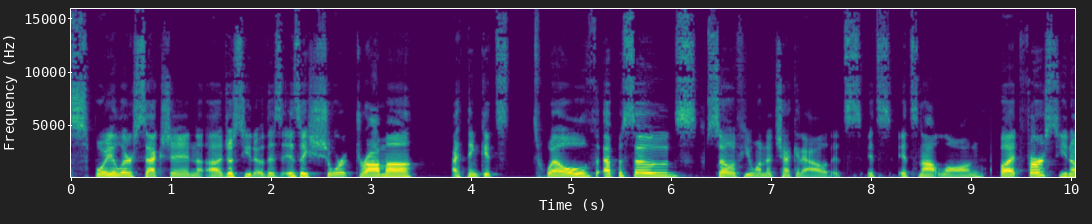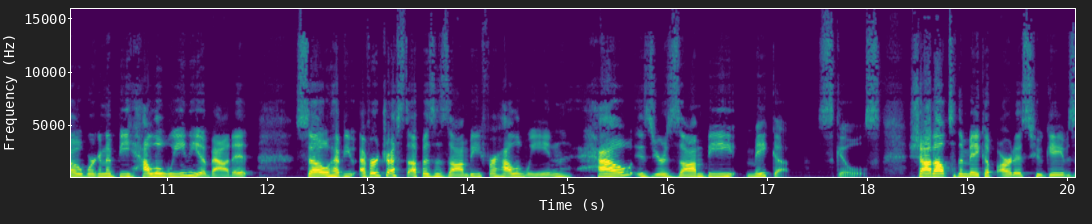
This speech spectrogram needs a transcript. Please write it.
spoiler section. Uh, just, you know, this is a short drama. I think it's 12 episodes so if you want to check it out it's it's it's not long but first you know we're gonna be halloweeny about it so have you ever dressed up as a zombie for halloween how is your zombie makeup skills shout out to the makeup artist who gave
